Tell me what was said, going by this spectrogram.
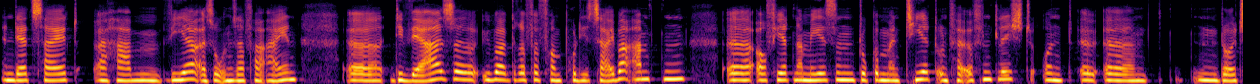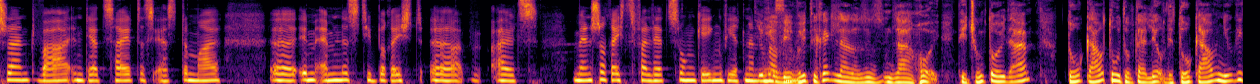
In der Zeit äh, haben wir, also unser Verein, äh, diverse Übergriffe von Polizeibeamten äh, auf Vietnamesen dokumentiert und veröffentlicht. Und Deutschland war in der Zeit das erste Mal im Amnesty-Bericht als Menschenrechtsverletzung gegen Vietnamesen. Nhưng mà với tư cách là là hội thì chúng tôi đã tố cáo thu thập tài liệu để tố cáo những cái,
